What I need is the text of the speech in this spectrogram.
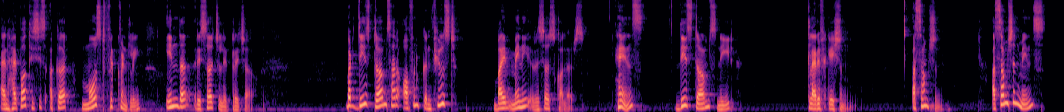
and hypothesis occur most frequently in the research literature. But these terms are often confused by many research scholars. Hence, these terms need clarification. Assumption. Assumption means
